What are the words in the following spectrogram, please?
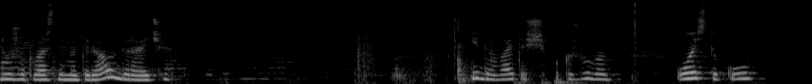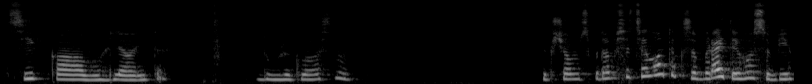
Дуже класний матеріал, до речі. І давайте ще покажу вам ось таку цікаву, гляньте. Дуже класно. Якщо вам сподобався цей лотик, забирайте його собі.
